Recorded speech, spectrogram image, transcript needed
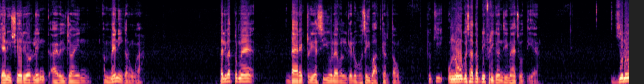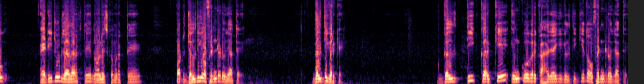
can you share your link I will join अब मैं नहीं करूँगा। पहली बात तो मैं डायरेक्टर या सीईओ लेवल के लोगों से ही बात करता हूँ, क्योंकि उन लोगों के साथ अपनी फ्रीक्वेंसी मैच होती है। ये लोग एटीट्यूड ज़्यादा रखते हैं नॉलेज कम रखते हैं और जल्दी ऑफेंडेड हो जाते हैं। गलती करके। गलती करके इनको अगर कहा जाए कि गलती की है तो ऑफेंडेड हो जाते।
